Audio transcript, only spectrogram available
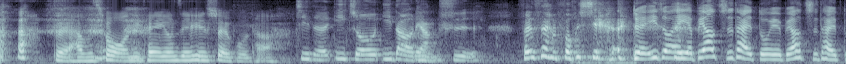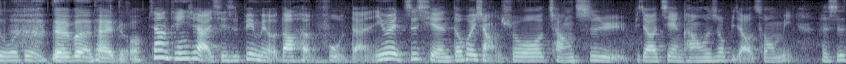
对，还不错，你可以用这些说服他。记得一周一到两次，分散风险。对，一周哎、也不要吃太多，也不要吃太多，对。对，不能太多。这样听起来其实并没有到很负担，因为之前都会想说常吃鱼比较健康，或者说比较聪明。可是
